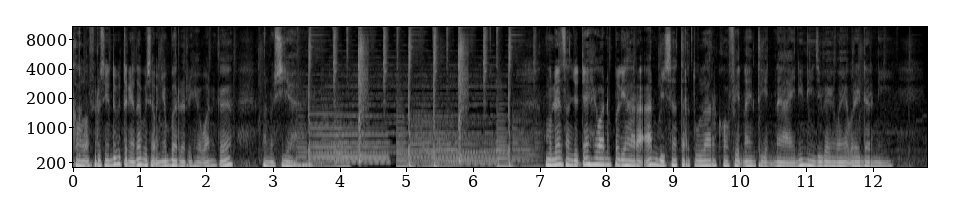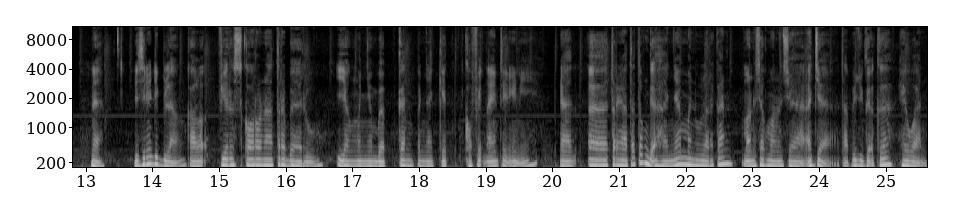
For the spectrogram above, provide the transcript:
kalau virus itu ternyata bisa menyebar dari hewan ke manusia. Kemudian selanjutnya hewan peliharaan bisa tertular COVID-19. Nah, ini nih juga yang banyak beredar nih. Nah, di sini dibilang kalau virus corona terbaru yang menyebabkan penyakit COVID-19 ini Nah, e, ternyata tuh nggak hanya menularkan manusia ke manusia aja, tapi juga ke hewan.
